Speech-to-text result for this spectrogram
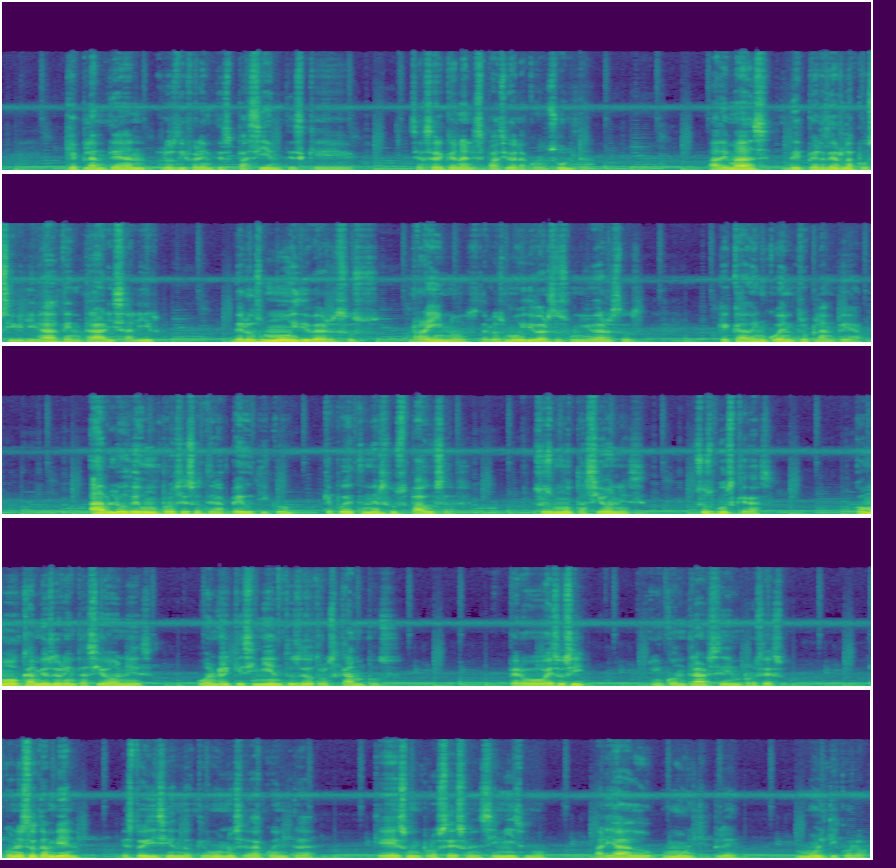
que plantean los diferentes pacientes que se acercan al espacio de la consulta. Además de perder la posibilidad de entrar y salir de los muy diversos reinos, de los muy diversos universos que cada encuentro plantea. Hablo de un proceso terapéutico que puede tener sus pausas, sus mutaciones, sus búsquedas, como cambios de orientaciones o enriquecimientos de otros campos. Pero eso sí, encontrarse en proceso. Con esto también estoy diciendo que uno se da cuenta que es un proceso en sí mismo, variado, múltiple, multicolor.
